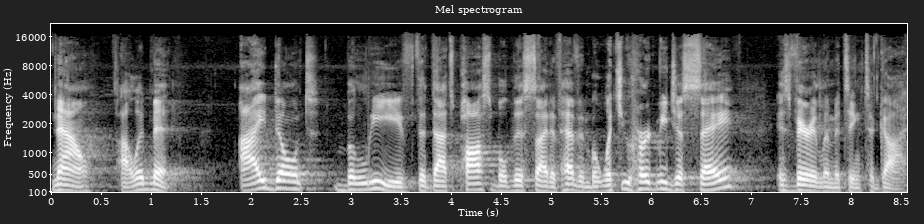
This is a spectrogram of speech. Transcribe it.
Now, I'll admit, I don't believe that that's possible this side of heaven, but what you heard me just say is very limiting to God.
